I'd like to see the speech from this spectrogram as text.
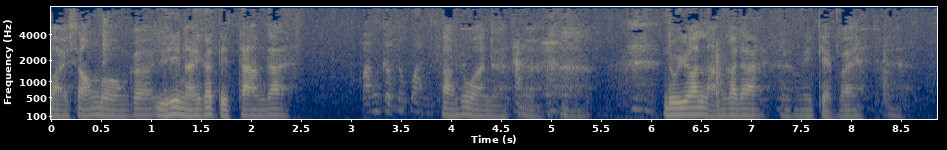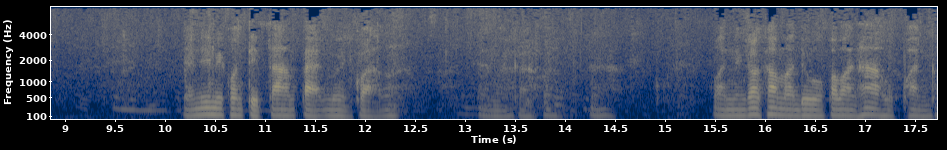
บ่ายสองโมงก็อยู่ที่ไหนก็ติดตามได้ ฟังเกือบทุกวัน ฟังทุกวันนะดูย้อนหลังก็ได้ มีเก็บไว้อย่างนี้มีคนติดตามแปดหมื่นกว่าเหมือนกัน วันหนึ่งก็เข้ามาดูประมาณห้าหกพันค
